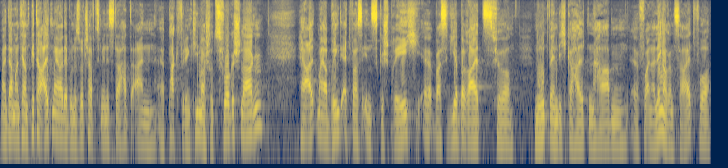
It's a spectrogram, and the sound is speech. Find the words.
Meine Damen und Herren, Peter Altmaier, der Bundeswirtschaftsminister, hat einen äh, Pakt für den Klimaschutz vorgeschlagen. Herr Altmaier bringt etwas ins Gespräch, äh, was wir bereits für notwendig gehalten haben äh, vor einer längeren Zeit. Vor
